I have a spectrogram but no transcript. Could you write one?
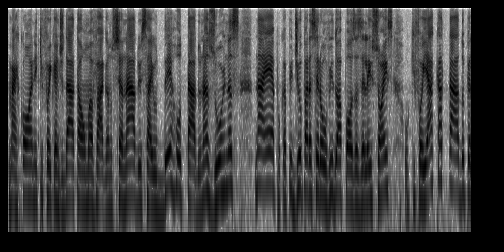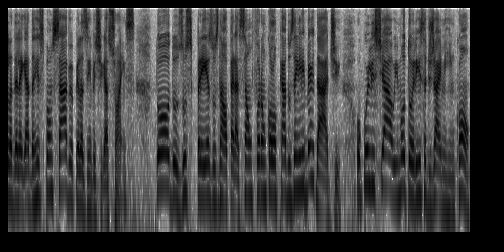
Marconi, que foi candidato a uma vaga no Senado e saiu derrotado nas urnas, na época pediu para ser ouvido após as eleições, o que foi acatado pela delegada responsável pelas investigações. Todos os presos na operação foram colocados em liberdade. O policial e motorista de Jaime Rincon,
